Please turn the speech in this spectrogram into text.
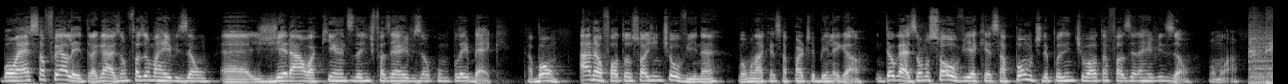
Bom, essa foi a letra, guys. Vamos fazer uma revisão é, geral aqui antes da gente fazer a revisão com playback, tá bom? Ah, não, faltou só a gente ouvir, né? Vamos lá que essa parte é bem legal. Então, guys, vamos só ouvir aqui essa ponte, depois a gente volta a fazer a revisão. Vamos lá.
